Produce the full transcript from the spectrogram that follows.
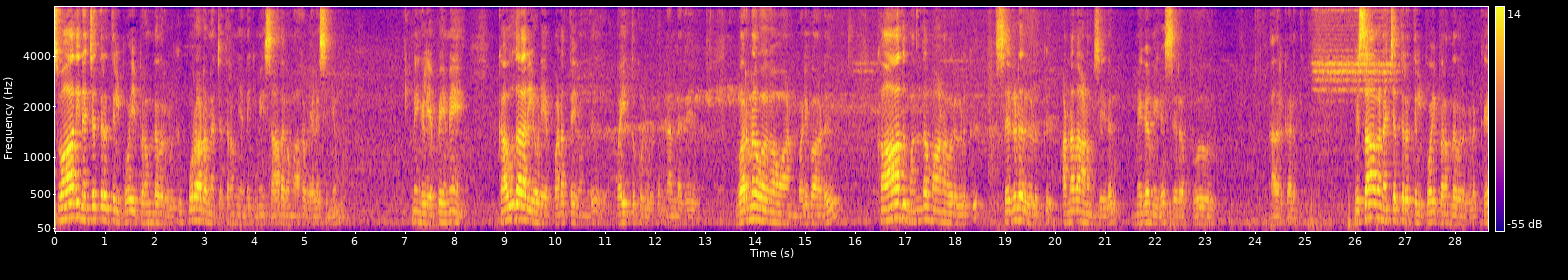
சுவாதி நட்சத்திரத்தில் போய் பிறந்தவர்களுக்கு புராட நட்சத்திரம் என்றைக்குமே சாதகமாக வேலை செய்யும். நீங்கள் எப்பயுமே கௌதாரியோடைய படத்தை வந்து வைத்து கொள்வது நல்லது. வர்ண பகவான் வழிபாடு காது மந்தமானவர்களுக்கு செகுடர்களுக்கு அன்னதானம் செய்தல் மிக மிக சிறப்பு. அதற்கு அடுத்து விசாக நட்சத்திரத்தில் போய் பிறந்தவர்களுக்கு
